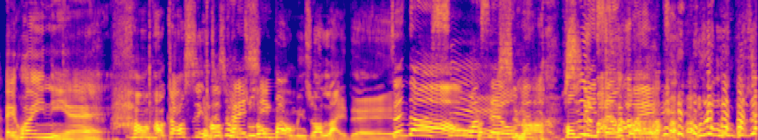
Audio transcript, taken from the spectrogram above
哎、欸，欢迎你哎，好好高兴，这是我主动报名说要来的哎，真的，哇塞，我们蓬荜生辉，不是 我们不是在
